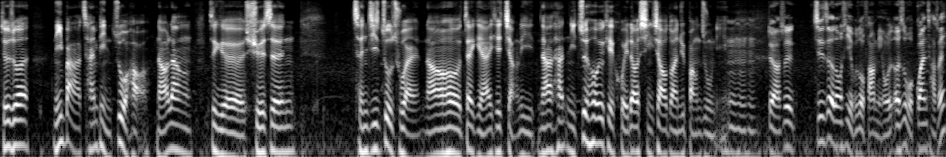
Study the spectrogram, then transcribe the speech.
就是说你把产品做好，然后让这个学生。成绩做出来，然后再给他一些奖励，然后他你最后又可以回到行销端去帮助你。嗯嗯嗯，对啊，所以其实这个东西也不是我发明，我而是我观察说，哎，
